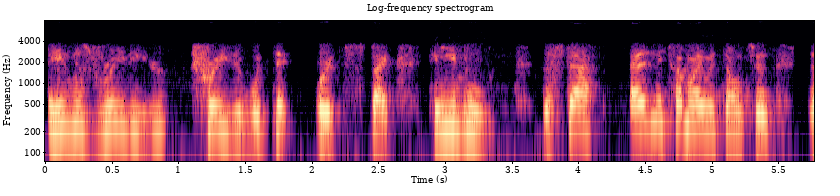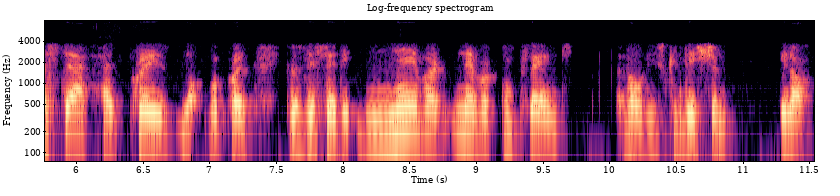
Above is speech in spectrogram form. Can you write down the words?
he was really treated with with respect. He even the staff. Anytime I went down to him, the staff had praised, not but praise, because they said he never, never complained about his condition. You know,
